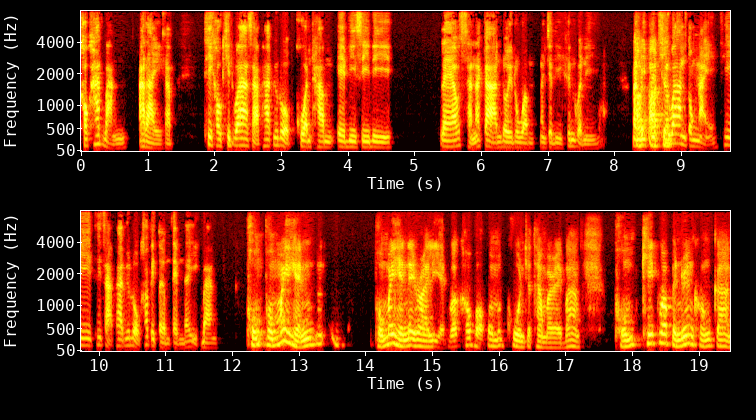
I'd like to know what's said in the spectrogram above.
เขาคาดหวัง อะไรครับ ที่เขาคิดว่าสหภาพยุโรปควรทำ A B C D แล้วสถานการณ์โดยรวมมันจะดีขึ้นกว่านี้ มันมีพื้นที่ว่างตรงไหนที่ที่สหภาพยุโรปเข้าไปเติมเต็มได้อีกบ้าง ผมผมไม่เห็น ผมไม่เห็นในรายละเอียดว่าเขาบอกว่ามันควรจะทำอะไรบ้าง ผมคิดว่าเป็นเรื่องของการ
